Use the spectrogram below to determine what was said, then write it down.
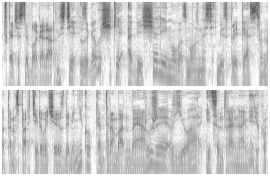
В качестве благодарности заговорщики обещали ему возможность беспрепятственно транспортировать через Доминику контрабандное оружие в ЮАР и Центральную Америку.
